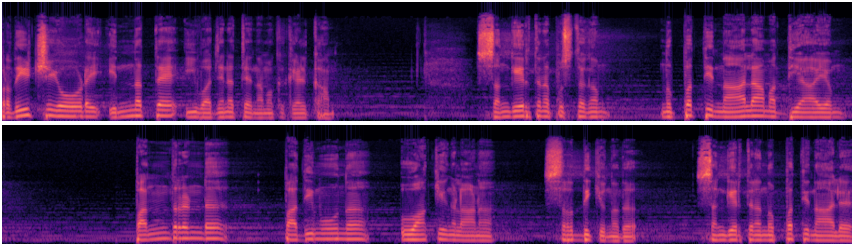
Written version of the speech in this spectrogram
പ്രതീക്ഷയോടെ ഇന്നത്തെ ഈ വചനത്തെ നമുക്ക് കേൾക്കാം. സങ്കീർത്തന പുസ്തകം മുപ്പത്തിനാലാം അധ്യായം പന്ത്രണ്ട് പതിമൂന്ന് വാക്യങ്ങളാണ് ശ്രദ്ധിക്കുന്നത്. സങ്കീർത്തനം മുപ്പത്തിനാല്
